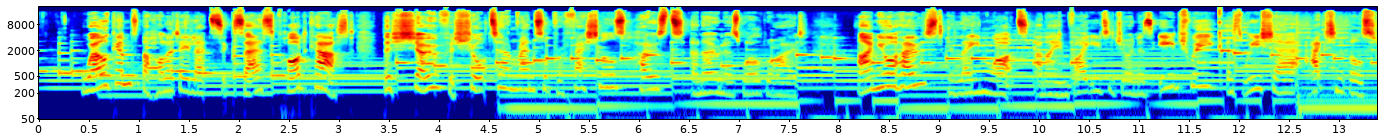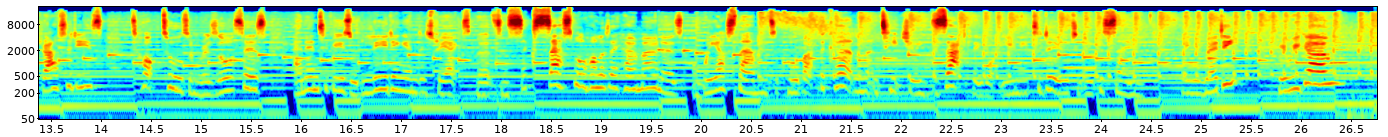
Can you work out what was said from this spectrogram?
Welcome to the Holiday Let Success podcast, the show for short term rental professionals, hosts, and owners worldwide. I'm your host, Elaine Watts, and I invite you to join us each week as we share actionable strategies, top tools and resources, and interviews with leading industry experts and successful holiday homeowners. We ask them to pull back the curtain and teach you exactly what you need to do to do the same. Are you ready? Here we go.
